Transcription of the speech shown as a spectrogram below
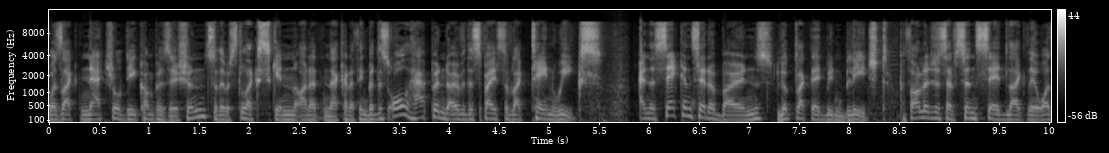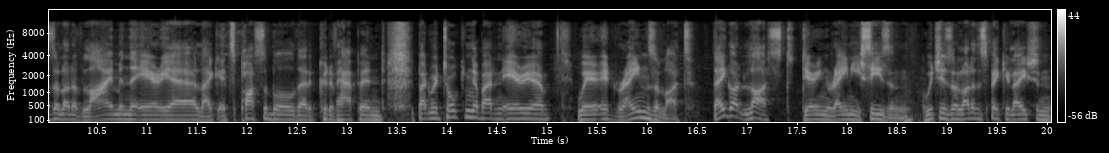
was like natural decomposition, so there was still like skin on it and that kind of thing. But this all happened over the space of like 10 weeks. And the second set of bones looked like they'd been bleached. Pathologists have since said like there was a lot of lime in the area, like it's possible that it could have happened. But we're talking about an area where it rains a lot. They got lost during rainy season, which is a lot of the speculation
